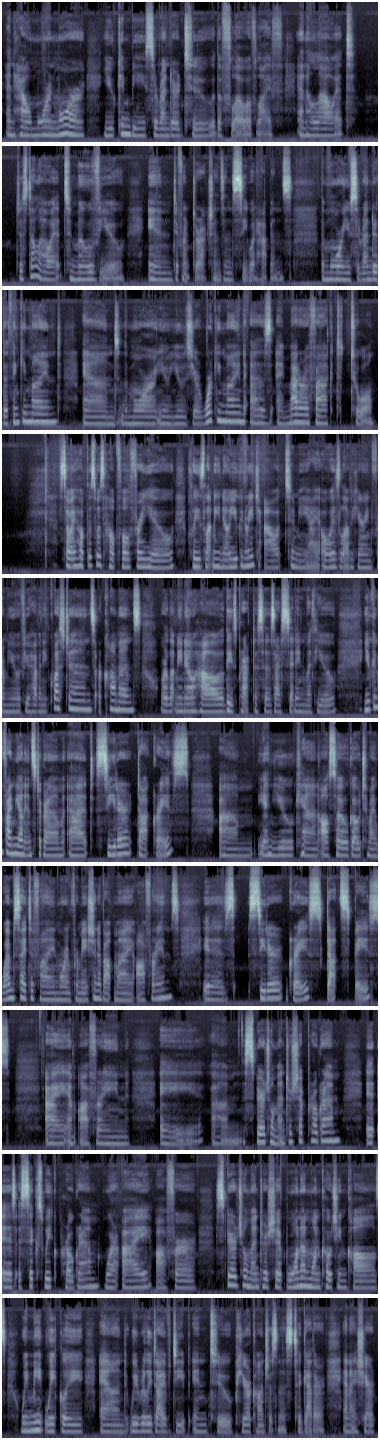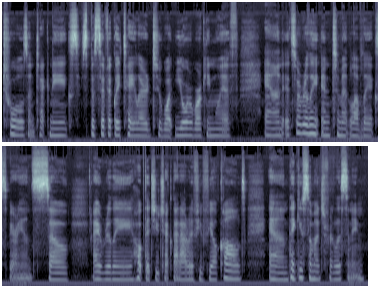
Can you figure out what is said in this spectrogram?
and how more and more you can be surrendered to the flow of life and allow it just allow it to move you in different directions and see what happens. The more you surrender the thinking mind, and the more you use your working mind as a matter of fact tool. So I hope this was helpful for you. Please let me know. You can reach out to me. I always love hearing from you if you have any questions or comments, or let me know how these practices are sitting with you. You can find me on Instagram at cedar.grace. Um, and you can also go to my website to find more information about my offerings. It is cedargrace.space. I am offering a um, spiritual mentorship program. It is a six week program where I offer spiritual mentorship, one on one coaching calls. We meet weekly and we really dive deep into pure consciousness together. And I share tools and techniques specifically tailored to what you're working with. And it's a really intimate, lovely experience. So I really hope that you check that out if you feel called. And thank you so much for listening.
